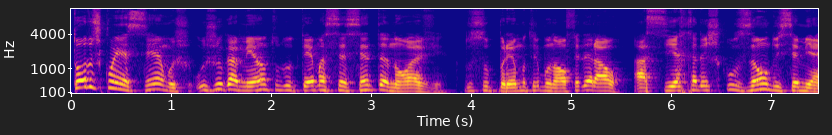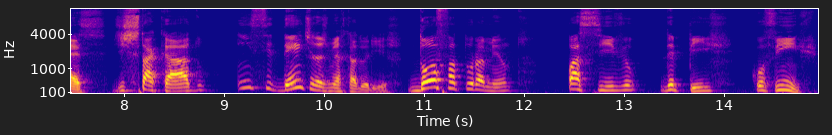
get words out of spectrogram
Todos conhecemos o julgamento do tema 69 do Supremo Tribunal Federal acerca da exclusão do ICMS, destacado incidente das mercadorias, do faturamento passível de PIS, COFINS.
